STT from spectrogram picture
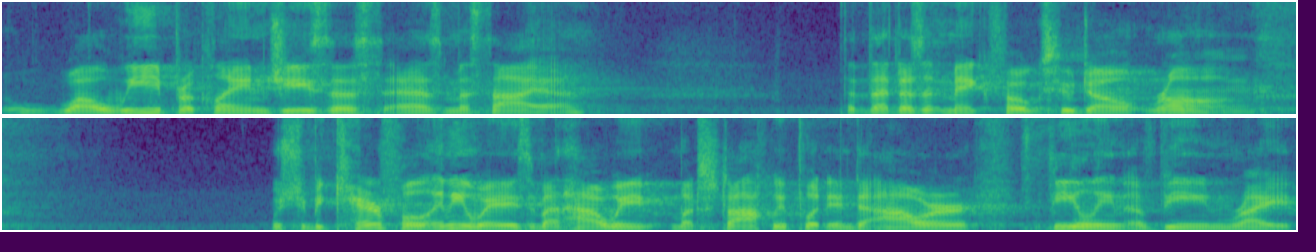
while we proclaim Jesus as Messiah, that that doesn't make folks who don't wrong. We should be careful, anyways, about how we, much stock we put into our feeling of being right.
